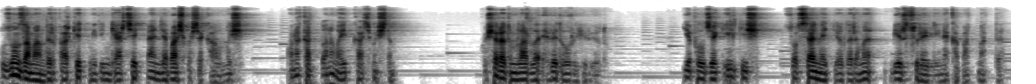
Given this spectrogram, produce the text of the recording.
uzun zamandır fark etmediğim gerçek benle baş başa kalmış, ona katlanamayıp kaçmıştım. Koşar adımlarla eve doğru yürüyordum. Yapılacak ilk iş sosyal medyalarımı bir süreliğine kapatmaktı.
